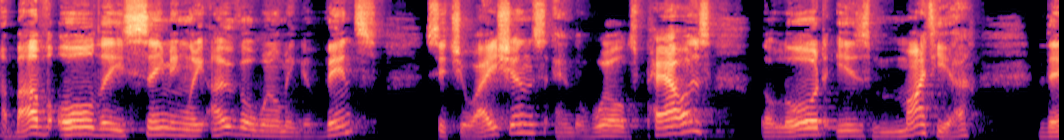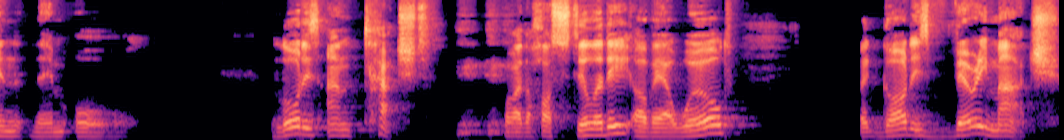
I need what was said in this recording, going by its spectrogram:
Above all these seemingly overwhelming events, situations, and the world's powers, the Lord is mightier than them all. The Lord is untouched by the hostility of our world, but God is very much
